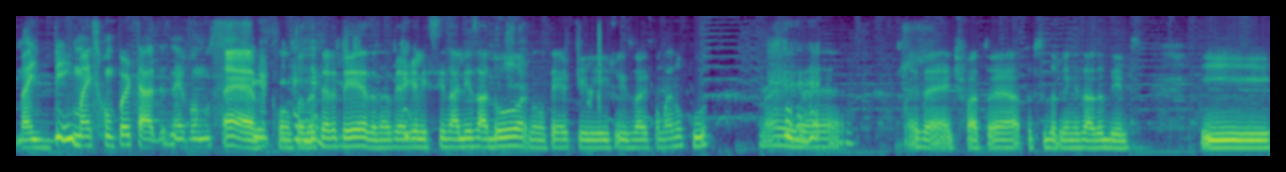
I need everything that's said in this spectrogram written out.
Mas bem mais comportadas, né? Vamos. É, ser... com toda certeza. Não tem aquele sinalizador, não tem aquele juiz vai tomar no cu. Mas é. mas é, de fato, é a torcida organizada deles. E.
